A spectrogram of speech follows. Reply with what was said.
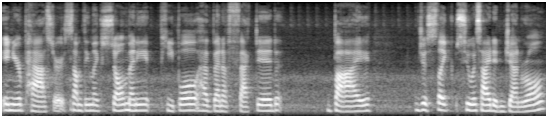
in your past or something like so many people have been affected by just like suicide in general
